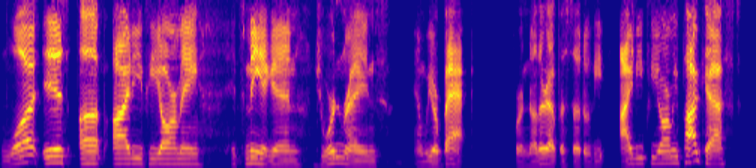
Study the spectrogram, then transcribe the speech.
What is up, IDP Army? It's me again, Jordan Rains, and we are back for another episode of the IDP Army podcast,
